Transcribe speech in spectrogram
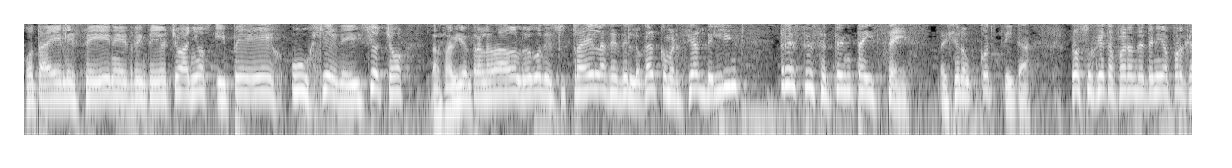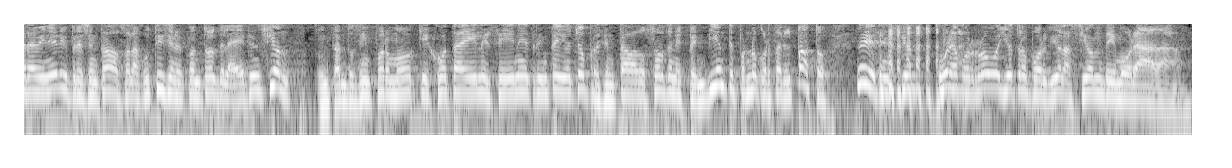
JLCN de 38 años y PEUG de 18 las habían trasladado luego de sustraerlas desde el local comercial de Lynch 1376. La hicieron cortita. Los sujetos fueron detenidos por carabineros y presentados a la justicia en el control de la detención. En tanto se informó que JLCN 38 presentaba dos órdenes pendientes por no cortar el pasto de detención, una por robo y otro por violación de morada.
